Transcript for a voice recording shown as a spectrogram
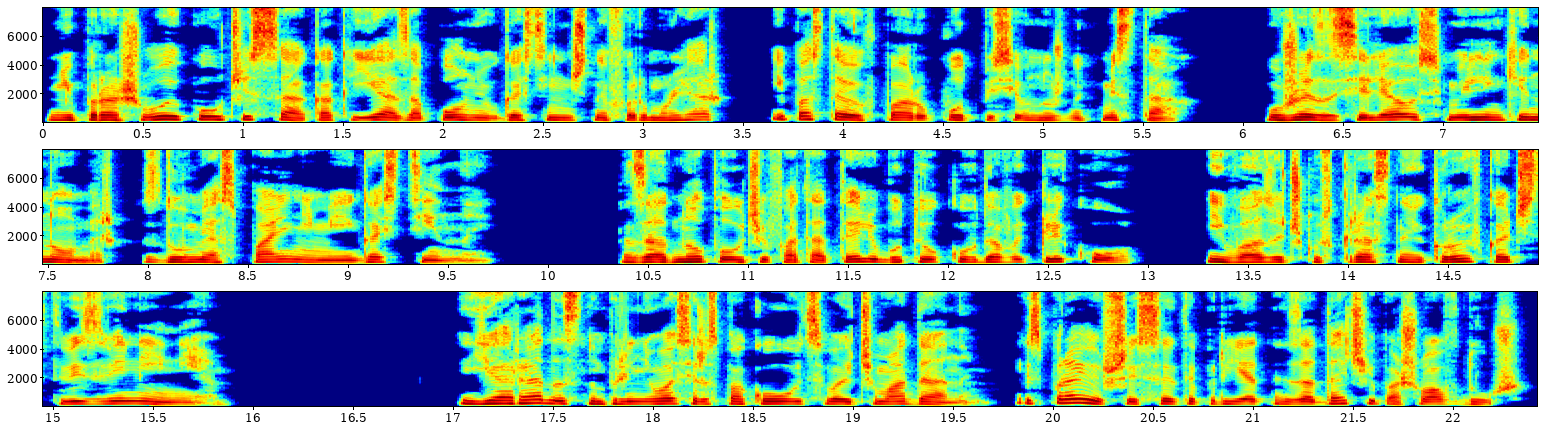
Не прошло и полчаса, как я, заполнив гостиничный формуляр и поставив пару подписей в нужных местах, уже заселялась в миленький номер с двумя спальнями и гостиной. Заодно получив от отеля бутылку вдовы Клико и вазочку с красной икрой в качестве извинения. Я радостно принялась распаковывать свои чемоданы и, справившись с этой приятной задачей, пошла в душ.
